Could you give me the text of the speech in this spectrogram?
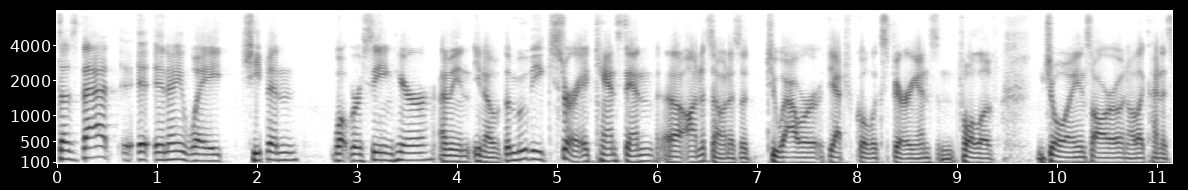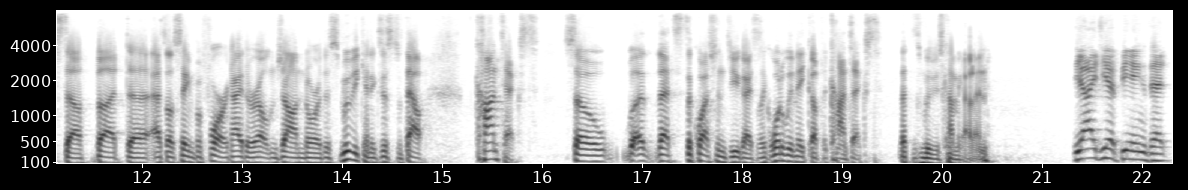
does that in any way cheapen what we're seeing here. I mean, you know, the movie, sure, it can stand uh, on its own as a two-hour theatrical experience and full of joy and sorrow and all that kind of stuff. But uh, as I was saying before, neither Elton John nor this movie can exist without context. So uh, that's the question to you guys: like, what do we make of the context that this movie is coming out in? The idea being that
